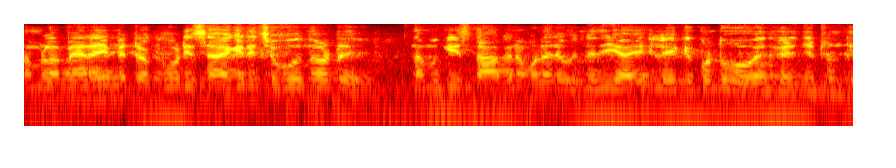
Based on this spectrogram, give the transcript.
നമ്മളെ മാനേജ്മെന്റും ഒക്കെ കൂടി സഹകരിച്ചു പോകുന്നതുകൊണ്ട് നമുക്ക് ഈ സ്ഥാപനം വളരെ ഉന്നതിയിലേക്ക് കൊണ്ടുപോകാൻ കഴിഞ്ഞിട്ടുണ്ട്.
